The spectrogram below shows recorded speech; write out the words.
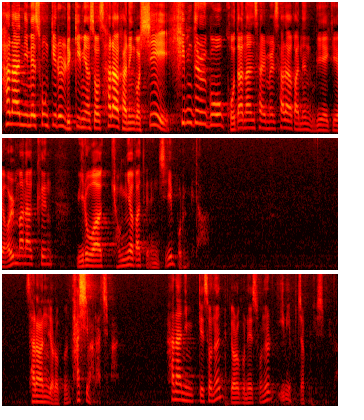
하나님의 손길을 느끼면서 살아가는 것이 힘들고 고단한 삶을 살아가는 우리에게 얼마나 큰 위로와 격려가 되는지 모릅니다. 사랑하는 여러분, 다시 말하지만 하나님께서는 여러분의 손을 이미 붙잡고 계십니다.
